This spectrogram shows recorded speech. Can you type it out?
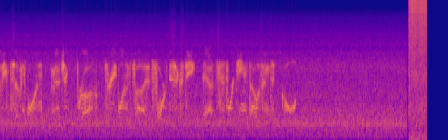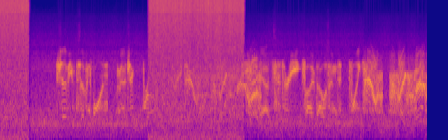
771 Magic Bra three one five four sixty at 14,000 gold. Chevy 71 Magic Bra 32 at 35,000 flank. Two,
